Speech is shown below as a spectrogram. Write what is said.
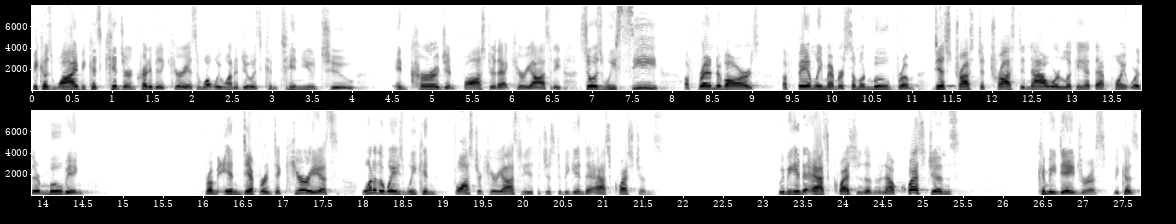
because why? Because kids are incredibly curious, and what we want to do is continue to encourage and foster that curiosity. So as we see a friend of ours, a family member, someone move from distrust to trust, and now we're looking at that point where they're moving from indifferent to curious, one of the ways we can foster curiosity is just to begin to ask questions. We begin to ask questions of them. Now, questions can be dangerous because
